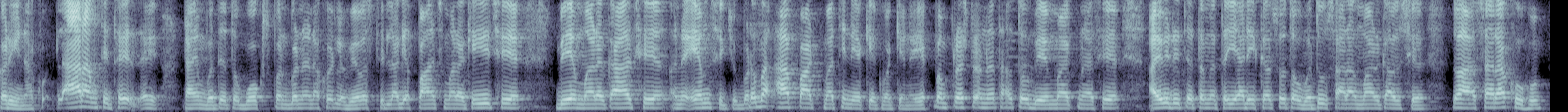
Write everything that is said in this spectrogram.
કરી નાખો. એટલે આરામથી થઈ જાય. ટાઈમ વધે તો બોક્સ પણ બનાવી નાખો. એટલે વ્યવસ્થિત લાગે પાંચ માર્ક એ છે, બે માર્ક આ છે અને એમ શીખ્યું. બરાબર? આ પાઠમાંથી એક એક વાક્યને. એક પણ પ્રશ્ન ન થતો બે માર્કના છે. આવી રીતે તમે તૈયારી કરશો તો વધુ સારા માર્ક આવશે. તો આશા રાખું છું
